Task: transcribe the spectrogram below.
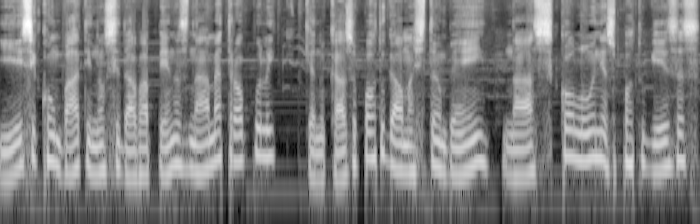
E esse combate não se dava apenas na metrópole, que é no caso Portugal, mas também nas colônias portuguesas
